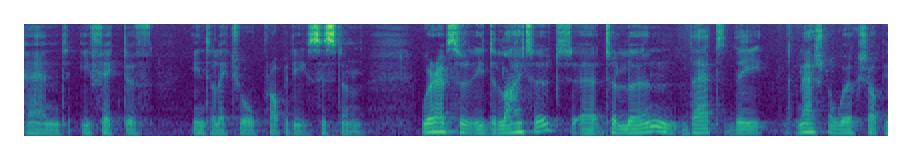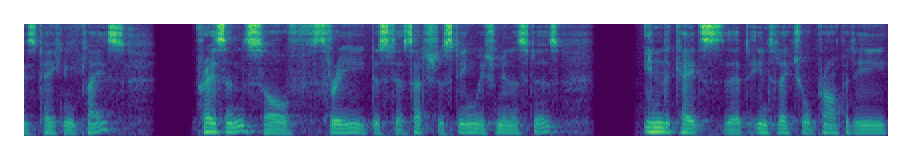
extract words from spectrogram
and effective intellectual property system. We're absolutely delighted uh, to learn that the national workshop is taking place. The presence of three such distinguished ministers indicates that intellectual property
